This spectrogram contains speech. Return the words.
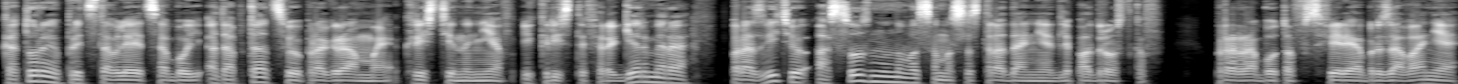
которая представляет собой адаптацию программы Кристины Нев и Кристофера Гермера по развитию осознанного самосострадания для подростков. Проработав в сфере образования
